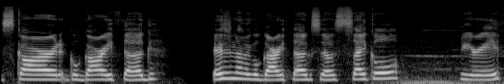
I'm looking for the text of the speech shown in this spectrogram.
Discard Golgari Thug. There's another Golgari Thug, so cycle for Wraith.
